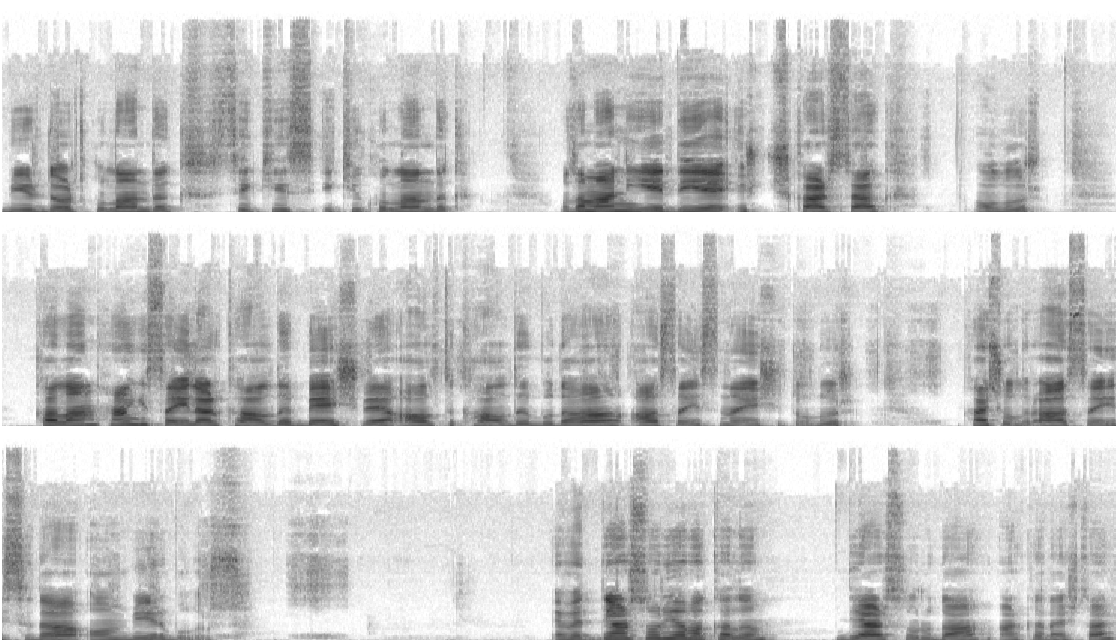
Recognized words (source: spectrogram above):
1 4 kullandık. 8 2 kullandık. O zaman 7'ye 3 çıkarsak olur. Kalan hangi sayılar kaldı? 5 ve 6 kaldı. Bu da A sayısına eşit olur. Kaç olur A sayısı da 11 buluruz. Evet diğer soruya bakalım. Diğer soruda arkadaşlar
